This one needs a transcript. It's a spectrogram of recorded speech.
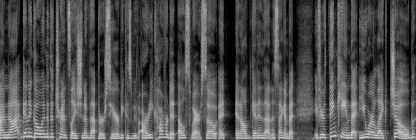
I'm not going to go into the translation of that verse here because we've already covered it elsewhere. So, and, and I'll get into that in a second. But if you're thinking that you are like Job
